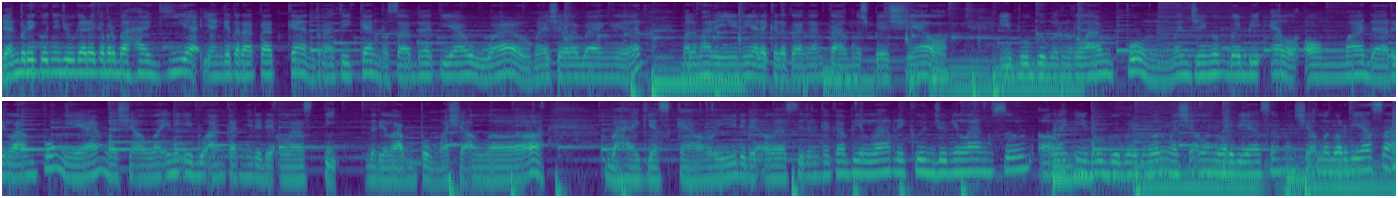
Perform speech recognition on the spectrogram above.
Dan berikutnya juga ada kabar bahagia yang kita dapatkan. Perhatikan persahabat ya. Wow, Masya Allah banget. Malam hari ini ada kedatangan tamu spesial Ibu Gubernur Lampung menjenguk Baby L, Oma dari Lampung ya. Masya Allah, ini ibu angkatnya Dede Lesti dari Lampung Masya Allah. Bahagia sekali Dede Lesti dan kakak Bilar dikunjungi langsung oleh Ibu Gubernur. Masya Allah luar biasa, Masya Allah luar biasa.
